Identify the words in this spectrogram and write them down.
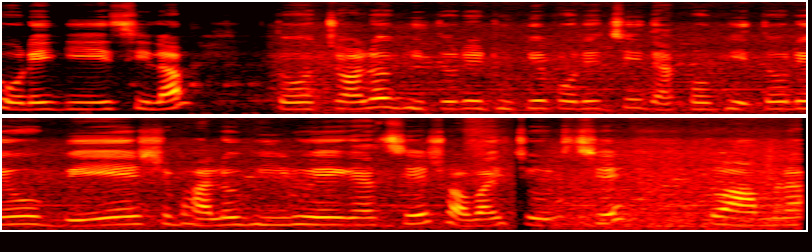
সরে গিয়েছিলাম। তো চলো ভিতরে ঢুকে পড়েছি। দেখো ভেতরেও বেশ ভালো ভিড় হয়ে গেছে, সবাই চড়ছে। তো আমরা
